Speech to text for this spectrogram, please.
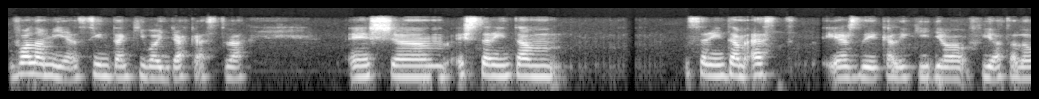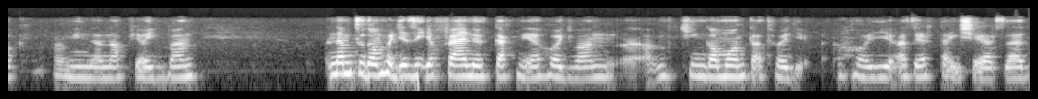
valamilyen szinten ki vagy rekesztve. És, és szerintem, szerintem ezt érzékelik így a fiatalok a mindennapjaikban. Nem tudom, hogy ez így a felnőtteknél hogy van. Kinga mondtad, hogy, hogy azért te is érzed.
